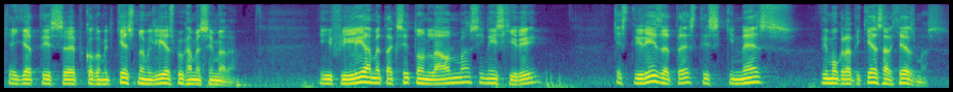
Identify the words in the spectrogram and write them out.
και για τις επικοδομητικές συνομιλίες που είχαμε σήμερα. Η φιλία μεταξύ των λαών μας είναι ισχυρή και στηρίζεται στις κοινές δημοκρατικές αρχές μας,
